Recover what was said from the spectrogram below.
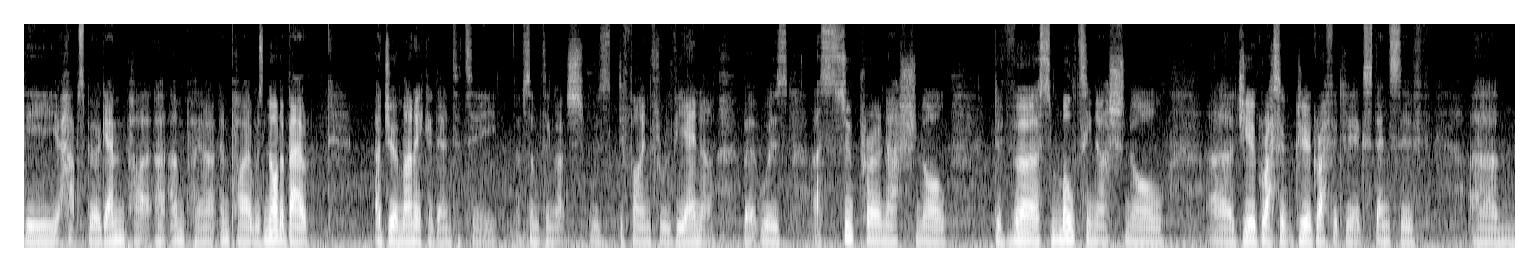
the Habsburg Empire, uh, Empire, Empire was not about a Germanic identity of something that was defined through Vienna, but was a supranational, diverse, multinational, uh, geographic, geographically extensive um,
